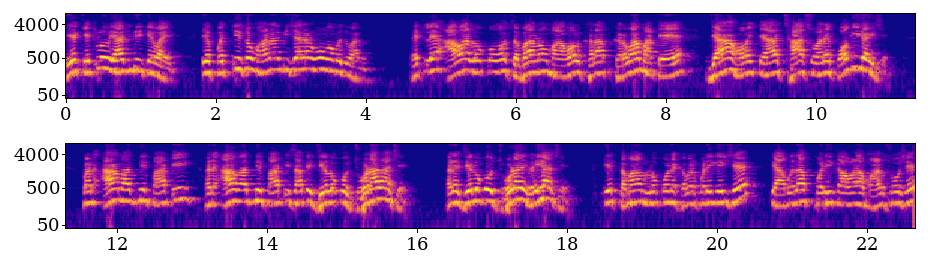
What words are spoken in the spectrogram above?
એ કેટલું વ્યાજબી કહેવાય. એ પચીસો માળાને બિચારાને હું સમજવાનું? એટલે આવા લોકો સભાનો માહોલ ખરાબ કરવા માટે જ્યાં હોય ત્યાં છાસ વારે પોગી જાય છે. પણ આમ આદમી પાર્ટી અને આમ આદમી પાર્ટી સાથે જે લોકો જોડાણા છે અને જે લોકો જોડાઈ રહ્યા છે, એ તમામ લોકોને ખબર પડી ગઈ છે કે આ બધા પડીકાવાળા માણસો છે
